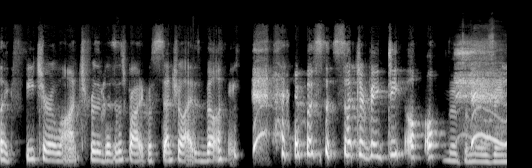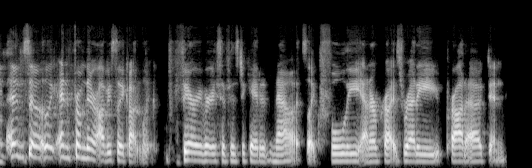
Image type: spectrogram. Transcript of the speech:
like feature launch for the business product was centralized billing. it was such a big deal. That's amazing. And so like and from there obviously it got like very very sophisticated now it's like fully enterprise ready product and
